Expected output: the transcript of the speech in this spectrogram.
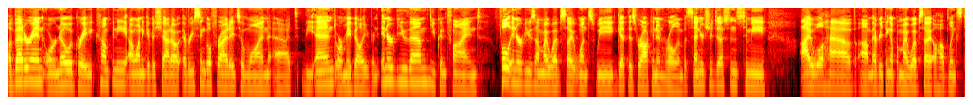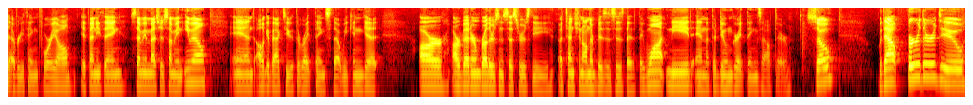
a veteran or know a great company, I want to give a shout out every single Friday to one at the end, or maybe I'll even interview them. You can find full interviews on my website once we get this rocking and rolling. But send your suggestions to me. I will have um, everything up on my website. I'll have links to everything for y'all. If anything, send me a message, send me an email, and I'll get back to you with the right things so that we can get our our veteran brothers and sisters the attention on their businesses that they want, need, and that they're doing great things out there. So, without further ado,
